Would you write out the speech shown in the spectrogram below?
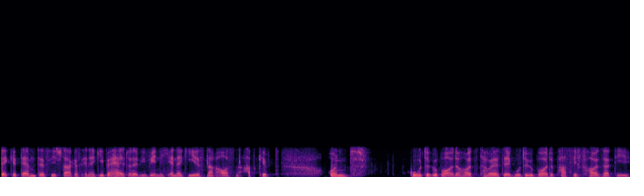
gedämmt ist, wie stark es Energie behält oder wie wenig Energie es nach außen abgibt. Und gute Gebäude heutzutage, sehr gute Gebäude, Passivhäuser, die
